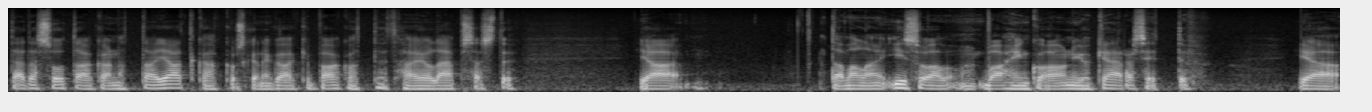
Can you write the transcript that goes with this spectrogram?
tätä sotaa kannattaa jatkaa, koska ne kaikki pakotteet on jo läpsästy. Ja tavallaan isoa vahinkoa on jo kärsitty. Ja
